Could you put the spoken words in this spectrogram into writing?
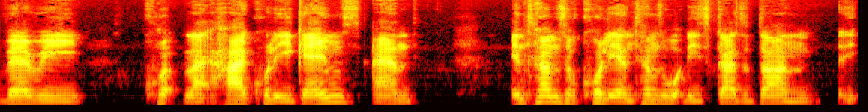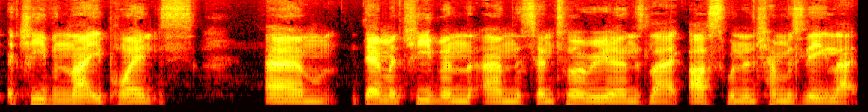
very qu- like high quality games. And in terms of quality, in terms of what these guys have done, achieving 90 points, um, them achieving um the Centurions, like us winning the Champions League, like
